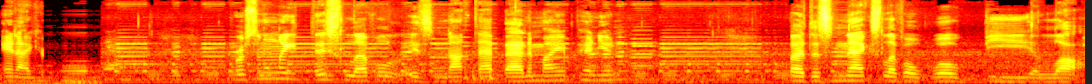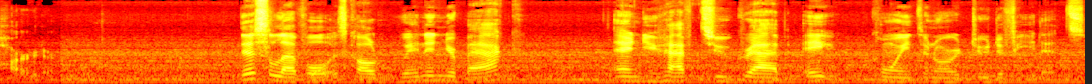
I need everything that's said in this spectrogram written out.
and I can... Personally, this level is not that bad in my opinion, but this next level will be a lot harder. This level is called Wind in Your Back, and you have to grab 8 coins in order to defeat it.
